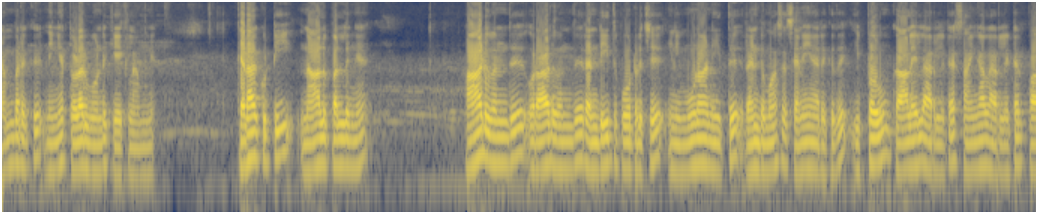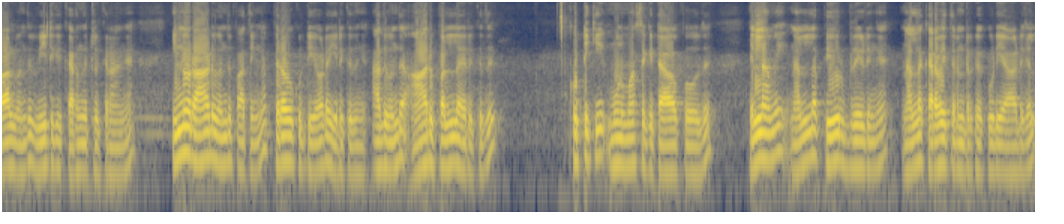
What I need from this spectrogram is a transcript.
நம்பருக்கு நீங்கள் தொடர்பு கொண்டு கேட்கலாமுங்க. கெடாக்குட்டி நாலு பல்லுங்க. ஆடு வந்து ஒரு ஆடு வந்து ரெண்டு ஈத்து போட்டுருச்சு. இனி மூணா நீத்து ரெண்டு மாதம் சினையாக இருக்குது. இப்போவும் காலையில் அரை லிட்டர் சாயங்காலம் அரை லிட்டர் பால் வந்து வீட்டுக்கு கறந்துட்டுருக்குறாங்க இன்னொரு ஆடு வந்து பார்த்திங்கன்னா பிறவு குட்டியோடு இருக்குதுங்க. அது வந்து ஆறு பல்ல இருக்குது. குட்டிக்கு மூணு மாதம் கிட்ட ஆக போகுது. எல்லாமே நல்ல பியூர் ப்ரீடுங்க நல்ல கறவை திறன் இருக்கக்கூடிய ஆடுகள்.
